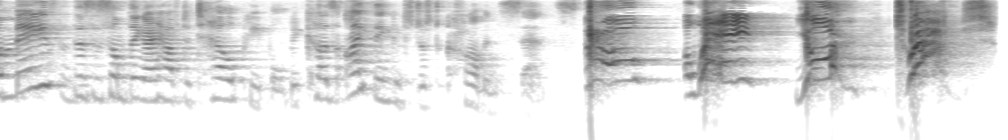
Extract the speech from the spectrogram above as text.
amazed that this is something I have to tell people because I think it's just common sense. Throw away your trash!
